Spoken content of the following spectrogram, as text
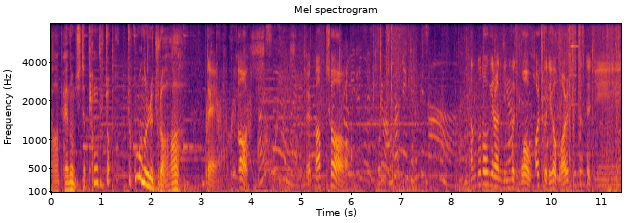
아 베놈 진짜 평도 조금 조금만 올려주라. 아. 그래. 어, 나이스. 왜 깝쳐? 우리 왕자님 괴롭히자 상도덕이라는 게 있는 거지. 뭐 헐크 네가 뭐 할 수 있는데 징징징징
